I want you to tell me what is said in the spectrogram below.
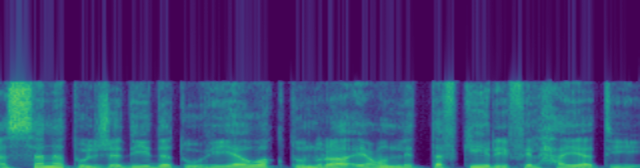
السنة الجديدة هي وقت رائع للتفكير في الحياة.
